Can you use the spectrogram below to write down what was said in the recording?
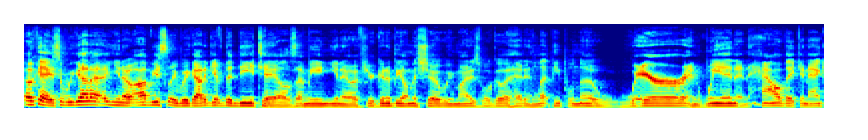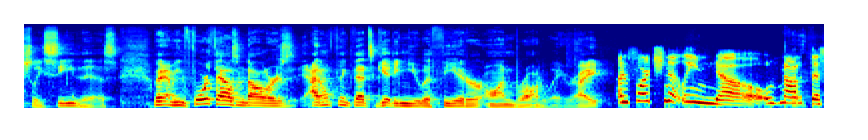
okay, so we gotta, you know, obviously we gotta give the details. I mean, you know, if you're gonna be on the show, we might as well go ahead and let people know where and when and how they can actually see this. But I mean, four thousand dollars. I don't think that's getting you a theater on Broadway, right? Unfortunately, no, not at this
